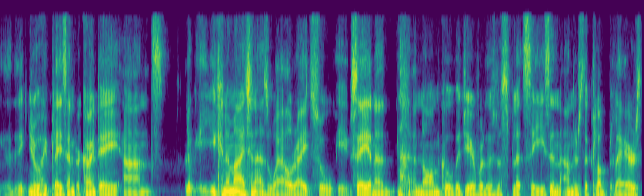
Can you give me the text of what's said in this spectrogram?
you know who plays intercounty and look, you can imagine it as well, right? So, eh, say in a, a non-COVID year where there's a split season and there's the club players,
